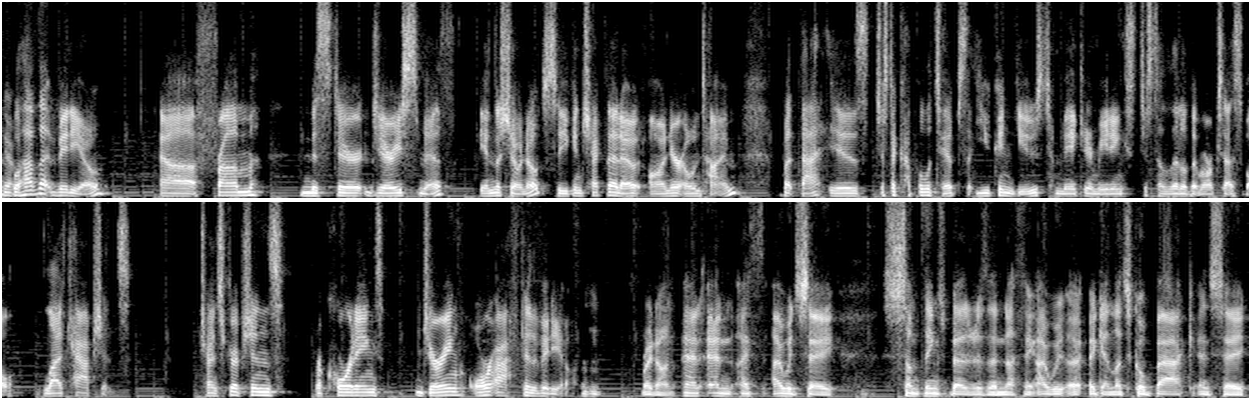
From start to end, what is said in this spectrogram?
We'll have that video uh, from Mr. Jerry Smith in the show notes, so you can check that out on your own time. But that is just a couple of tips that you can use to make your meetings just a little bit more accessible. Live captions, transcriptions, recordings during or after the video. Mm-hmm. Right on. And and I th- I would say something's better than nothing. I would uh, again let's go back and say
